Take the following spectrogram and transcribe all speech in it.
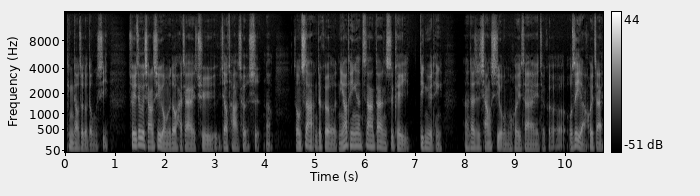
听到这个东西，所以这个详细我们都还在去交叉测试。那总之啊，这个你要听，那当然是可以订阅听啊，但是详细我们会在这个我自己啊会在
